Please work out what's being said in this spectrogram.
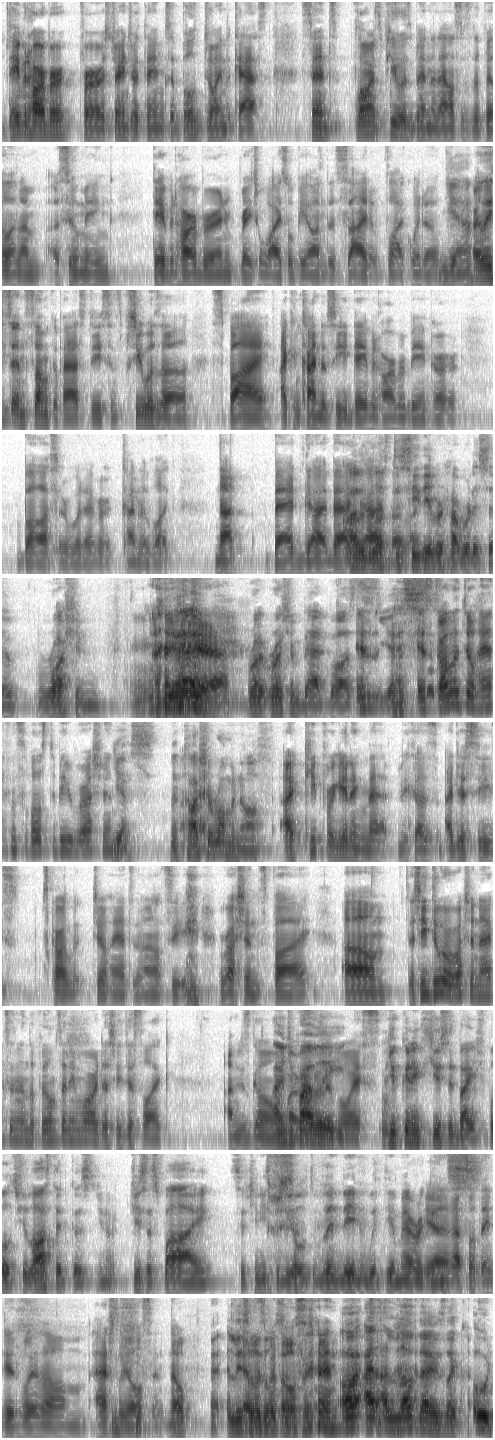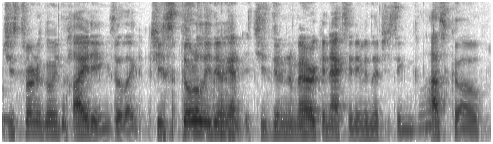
David Harbour for Stranger Things have both joined the cast. Since Florence Pugh has been announced as the villain, I'm assuming David Harbour and Rachel Weisz will be on the side of Black Widow, Yeah. or at least in some capacity. Since she was a spy, I can kind of see David Harbour being her boss or whatever, kind of like not bad guy, bad I would guy. love to but see David Harbour as a Russian, yeah. Ru- Russian bad boss. Is, yes. is Scarlett Johansson supposed to be Russian? yes. Natasha Romanoff. I keep forgetting that because I just see Scarlett Johansson. I don't see Russian spy. Um, does she do a Russian accent in the films anymore, or does she just like, I'm just going I with mean, you probably voice? you can excuse it by well, she lost it because you know she's a spy, so she needs to be able to blend in with the Americans. yeah, that's what they did with um, Ashley Olsen. Nope, Uh, Elizabeth, Elizabeth Olsen. Olsen. oh, I, I love that. It's like, oh, she's trying to go into hiding. So like, she's totally doing it. She's doing an American accent, even though she's in Glasgow.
